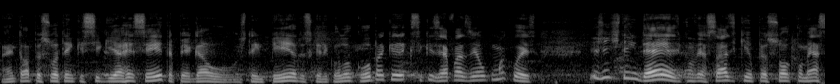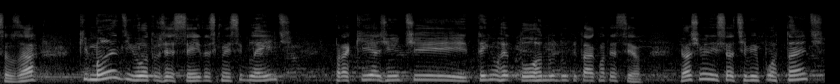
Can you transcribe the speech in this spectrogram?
Né? Então a pessoa tem que seguir a receita, pegar os temperos que ele colocou para que, se quiser fazer alguma coisa. E a gente tem ideia de conversar, de que o pessoal comece a usar, que mandem outras receitas com esse blend para que a gente tenha um retorno do que está acontecendo. Eu acho uma iniciativa importante,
